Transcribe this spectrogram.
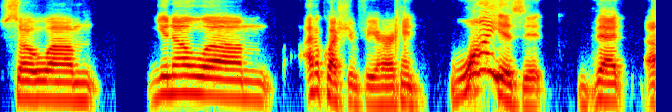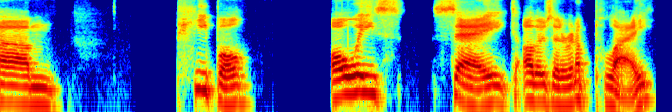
So, um, you know, um, I have a question for you, Hurricane. Why is it that um, people always say to others that are in a play,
